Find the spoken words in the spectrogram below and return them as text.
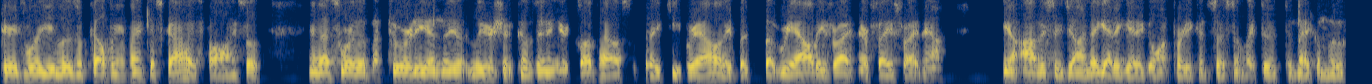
periods where you lose a couple and you think the sky is falling. So, and that's where the maturity and the leadership comes in in your clubhouse. They keep reality, but but reality is right in their face right now. You know, obviously, John, they got to get it going pretty consistently to to make a move.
